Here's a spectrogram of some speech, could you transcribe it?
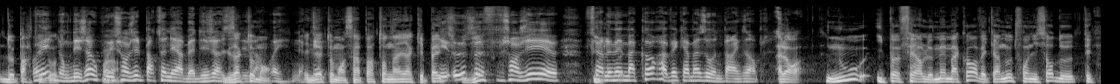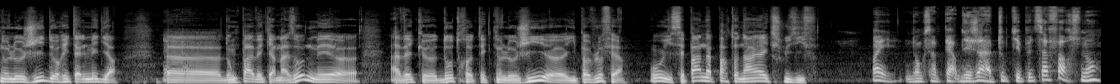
de part et oui, donc déjà vous pouvez changer de partenaire. Ben déjà. Exactement. Exactement. C'est un partenariat qui n'est pas exclusif. Et eux peuvent changer, faire le même accord avec Amazon, par exemple. Alors nous, ils peuvent faire le même accord avec un autre fournisseur de technologie de retail média. Euh, donc pas avec Amazon, mais euh, avec euh, d'autres technologies, ils peuvent le faire. Oui, c'est pas un partenariat exclusif. Oui, donc ça perd déjà un tout petit peu de sa force, non?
